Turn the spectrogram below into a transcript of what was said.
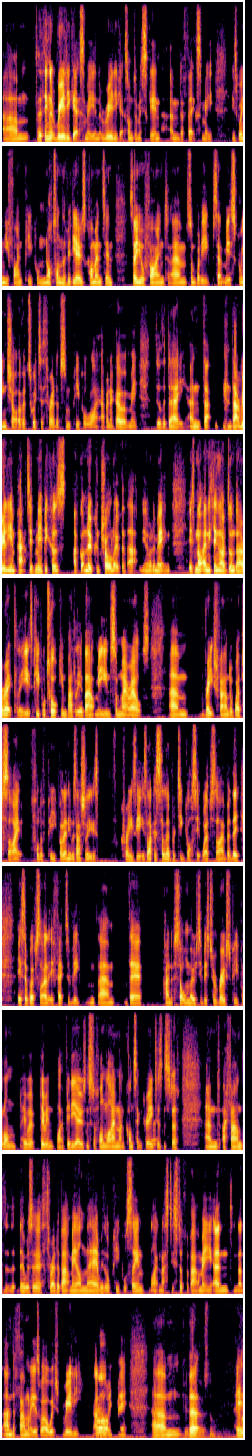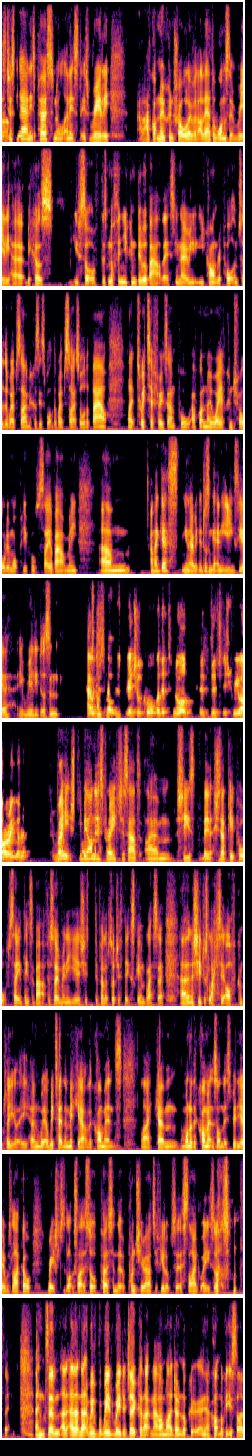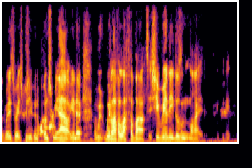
Um, the thing that really gets me and that really gets under my skin and affects me is when you find people not on the videos commenting. So you'll find um, somebody sent me a screenshot of a Twitter thread of some people like having a go at me the other day, and that that really impacted me because I've got no control over that. You know what I mean? It's not anything I've done directly. It's people talking badly about me in somewhere else. Um, Rach found a website full of people, and it was actually crazy. It's like a celebrity gossip website, but they, it's a website that effectively um, their kind of sole motive is to roast people on who are doing like videos and stuff online and content creators and stuff. And I found that there was a thread about me on there with all people saying like nasty stuff about me and and the family as well, which really annoyed wow. me. Um, but personal. it's wow. just yeah, and it's personal and it's it's really I've got no control over that. They're the ones that really hurt because you sort of there's nothing you can do about this. You know, you, you can't report them to the website because it's what the website's all about. Like Twitter, for example, I've got no way of controlling what people say about me. Um, and I guess you know it, it doesn't get any easier. It really doesn't. How does, how does Rachel cope with it? No, is, is, is she all right with it? Rach, to be honest, Rach has had um, she's been she's had people saying things about her for so many years. She's developed such a thick skin, bless her, uh, and she just laughs it off completely. And we, we take the Mickey out of the comments. Like um, one of the comments on this video was like, "Oh, Rach looks like the sort of person that would punch you out if you looked at her sideways or something." And um, and, and that, we we read a joke of that now. I'm like, "Don't look at you know, I can't look at you sideways, Rach, because you're going to punch me out." You know, we, we'll have a laugh about it. She really doesn't like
